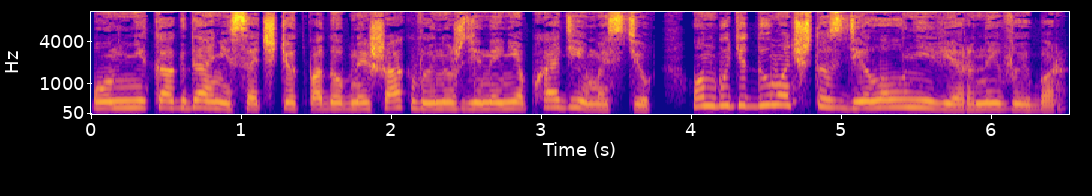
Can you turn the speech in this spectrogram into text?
Он никогда не сочтет подобный шаг вынужденной необходимостью. Он будет думать, что сделал неверный выбор.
